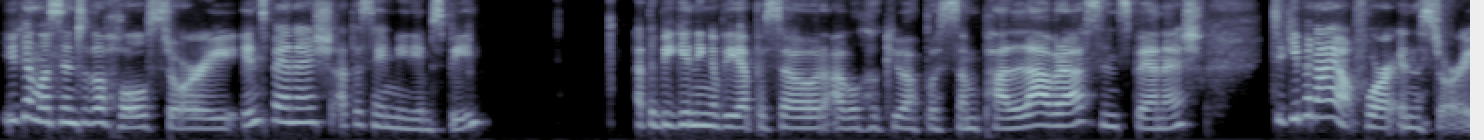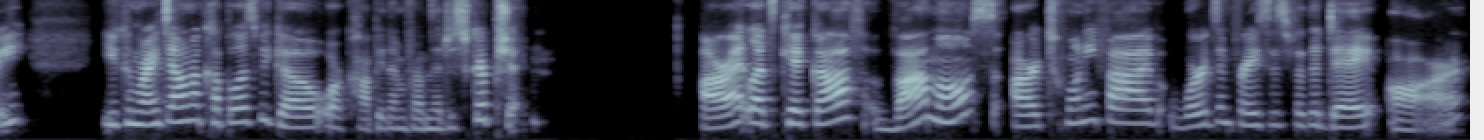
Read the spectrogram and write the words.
You can listen to the whole story in Spanish at the same medium speed. At the beginning of the episode, I will hook you up with some palabras in Spanish to keep an eye out for in the story. You can write down a couple as we go or copy them from the description. All right, let's kick off. Vamos. Our 25 words and phrases for the day are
